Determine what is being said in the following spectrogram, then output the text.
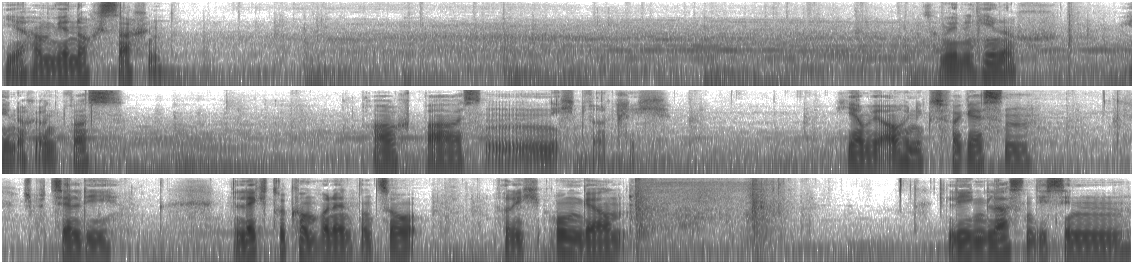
Hier haben wir noch Sachen. Was haben wir denn hier noch? Hier noch irgendwas? Brauchbares? Nicht wirklich. Hier haben wir auch nichts vergessen. Speziell die Elektrokomponenten und so würde ich ungern liegen lassen. Die sind,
